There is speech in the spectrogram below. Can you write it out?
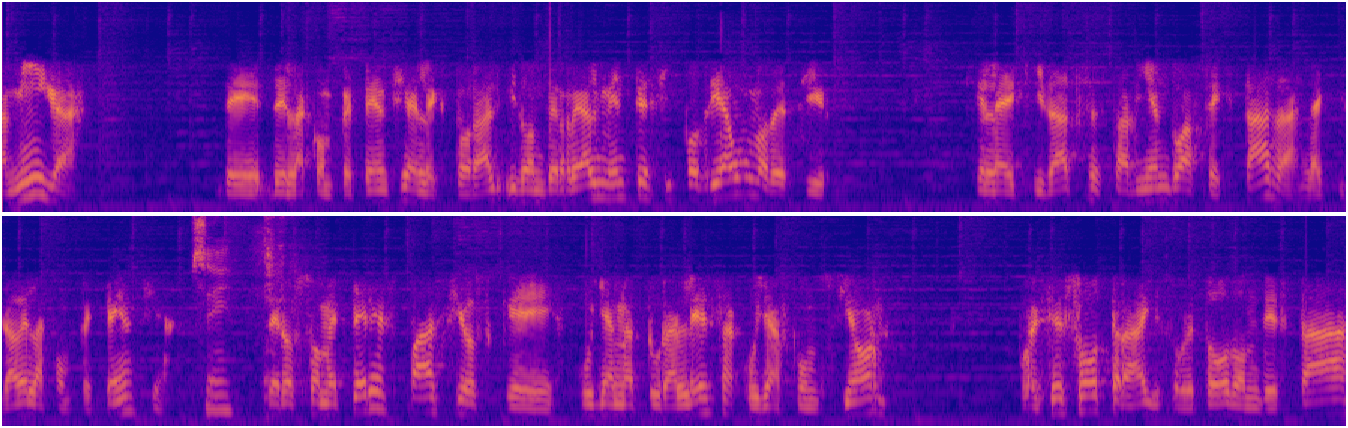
amiga de, la competencia electoral y donde realmente sí podría uno decir que la equidad se está viendo afectada, la equidad de la competencia. Sí. Pero someter espacios que cuya naturaleza, cuya función, pues es otra y sobre todo donde está,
